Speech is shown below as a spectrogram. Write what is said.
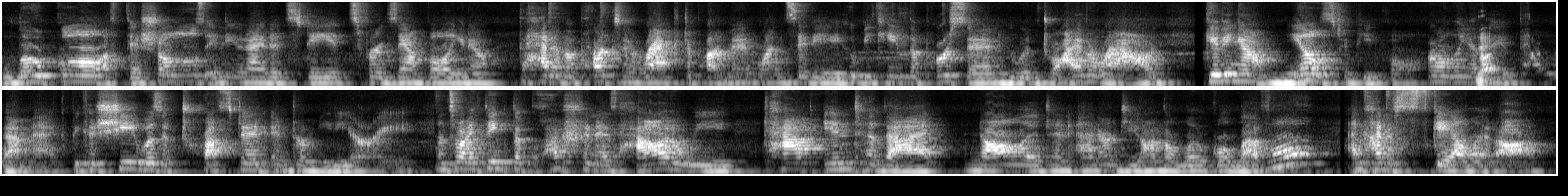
local officials in the United States, for example, you know, the head of a Parks and Rec department in one city who became the person who would drive around giving out meals to people early in right. the pandemic because she was a trusted intermediary. And so I think the question is how do we tap into that knowledge and energy on the local level and kind of scale it up?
